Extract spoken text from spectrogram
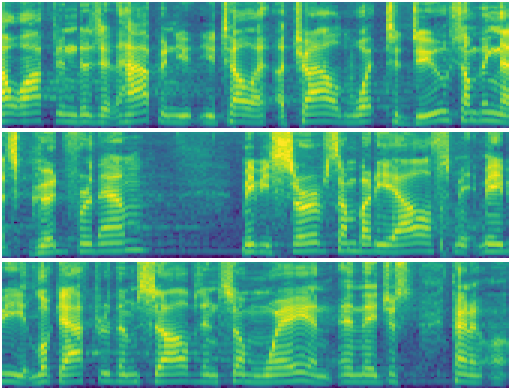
How often does it happen? You, you tell a, a child what to do, something that's good for them, maybe serve somebody else, maybe look after themselves in some way, and, and they just kind of, uh,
